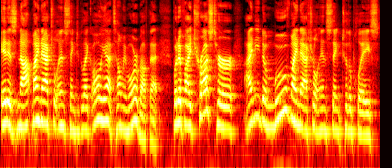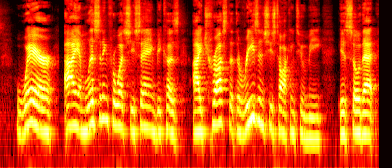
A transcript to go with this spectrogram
it is not my natural instinct to be like, oh, yeah, tell me more about that. But if I trust her, I need to move my natural instinct to the place where I am listening for what she's saying because I trust that the reason she's talking to me is so that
